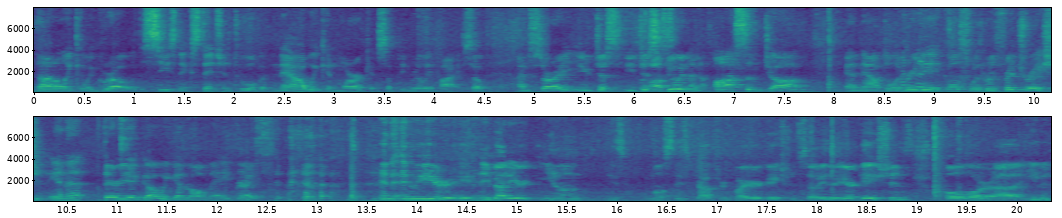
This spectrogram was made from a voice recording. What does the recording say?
not only can we grow it with the season extension tool, but now we can market something really high. So I'm sorry, you just you just Awesome. doing an awesome job, and now delivery vehicles with refrigeration in it, there you go, we got it all made, right? And, and we hear anybody, you know, these, most of these crops require irrigation, so either irrigation or, uh, even,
